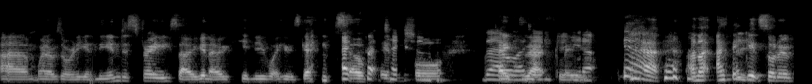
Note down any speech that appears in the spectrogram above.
um, when I was already in the industry, so you know he knew what he was getting himself in for. exactly. Yeah yeah and I, I, think it's sort of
